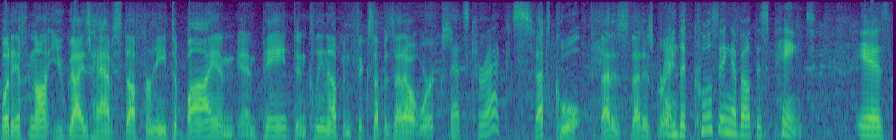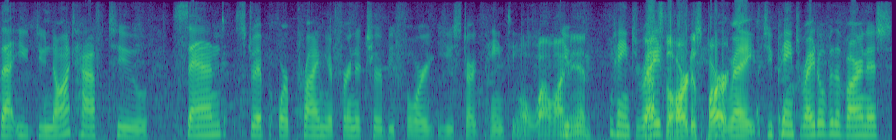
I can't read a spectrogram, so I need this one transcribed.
But if not, you guys have stuff for me to buy and, and paint and clean up and fix up. Is that how it works? That's correct. That's cool. That is that is great. And the cool thing about this paint is that you do not have to sand, strip, or prime your furniture before you start painting. oh wow, I'm You in. Paint right. That's the hardest part. Right. You paint right over the varnish.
